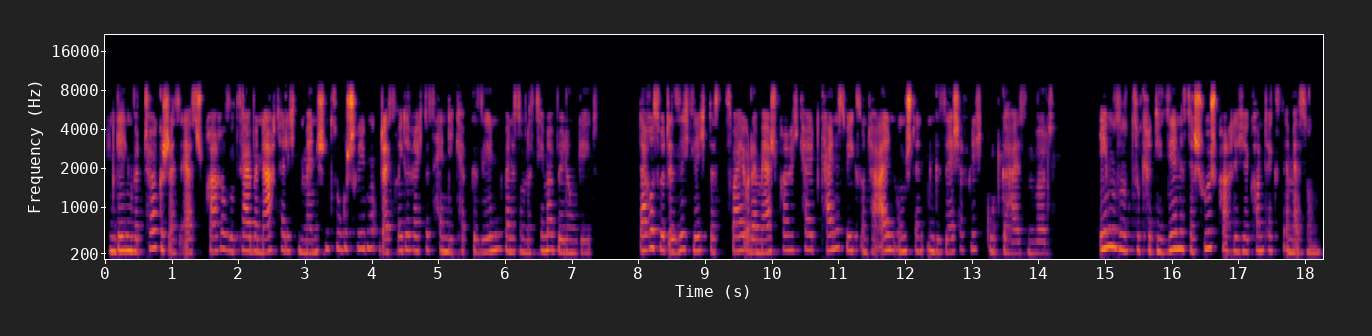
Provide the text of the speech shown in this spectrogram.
Hingegen wird Türkisch als Erstsprache sozial benachteiligten Menschen zugeschrieben und als regelrechtes Handicap gesehen, wenn es um das Thema Bildung geht Daraus wird ersichtlich, dass Zwei- oder Mehrsprachigkeit keineswegs unter allen Umständen gesellschaftlich gutgeheißen wird. Ebenso zu kritisieren ist der schulsprachliche Kontext der Messungen.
